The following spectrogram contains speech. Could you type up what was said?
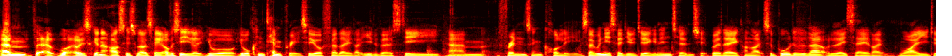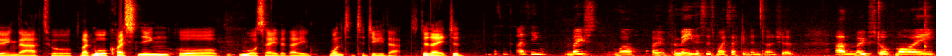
Um, but uh, what I was going to ask as well, so obviously uh, your your contemporary, so your fellow like university um, friends and colleagues. So when you said you were doing an internship, were they kind of like supportive of that, or do they say like, why are you doing that, or like more questioning, or more say that they wanted to do that? Do they? I think most, well, I mean, for me, this is my second internship, and most of my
